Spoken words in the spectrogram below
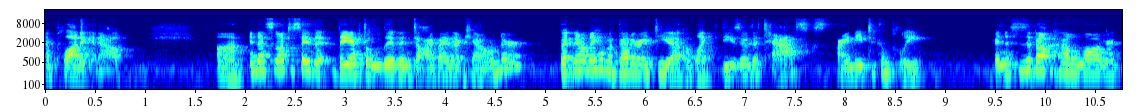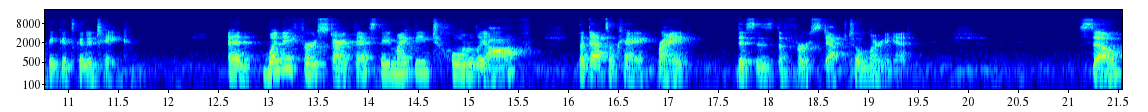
and plotting it out. Um, and that's not to say that they have to live and die by that calendar, but now they have a better idea of like, these are the tasks I need to complete. And this is about how long I think it's going to take. And when they first start this, they might be totally off, but that's okay, right? This is the first step to learning it. So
